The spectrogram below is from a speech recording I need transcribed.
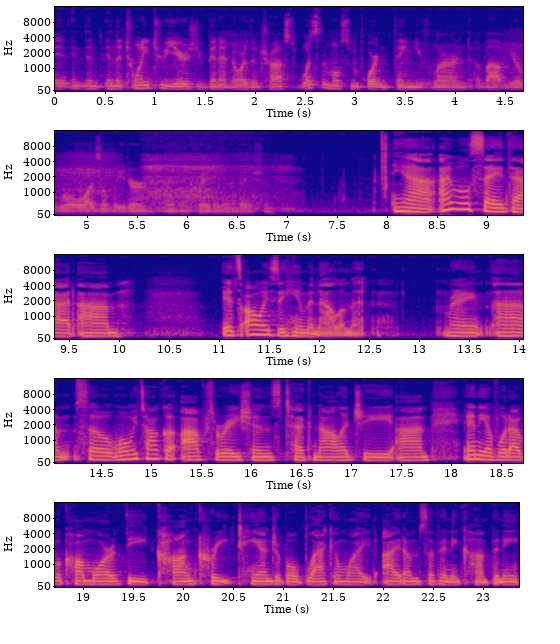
in the, in the 22 years you've been at Northern Trust, what's the most important thing you've learned about your role as a leader in, creating innovation? Yeah, I will say that um, it's always the human element. Right? Um, so when we talk of operations, technology, um, any of what I would call more of the concrete, tangible, black and white items of any company,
